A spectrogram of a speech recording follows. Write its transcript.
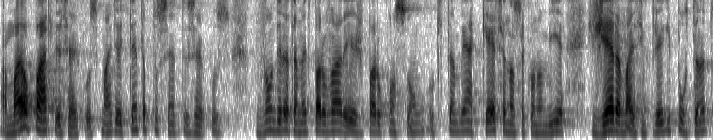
a maior parte desses recursos, mais de 80% desses recursos, vão diretamente para o varejo, para o consumo, o que também aquece a nossa economia, gera mais emprego e, portanto,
